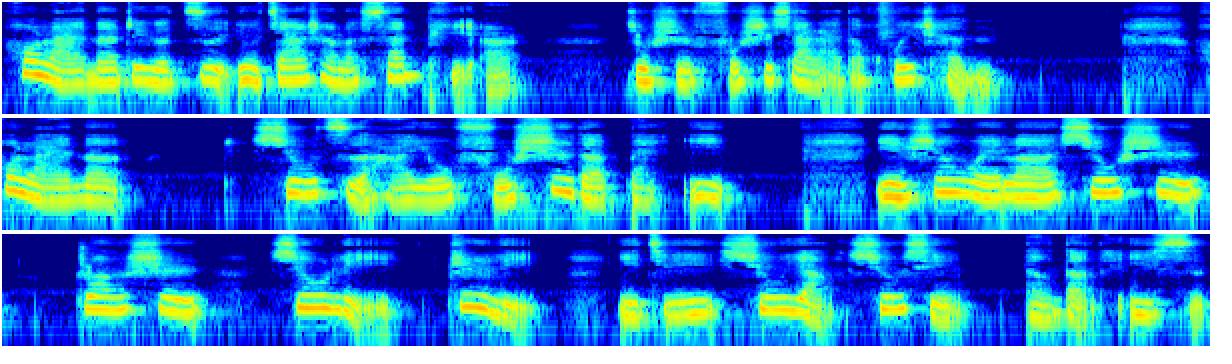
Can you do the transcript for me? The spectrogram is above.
后来呢，这个字又加上了三撇儿，就是服侍下来的灰尘。后来呢，修字哈由服饰的本意，引申为了修饰、装饰、修理、治理以及修养、修行等等的意思。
